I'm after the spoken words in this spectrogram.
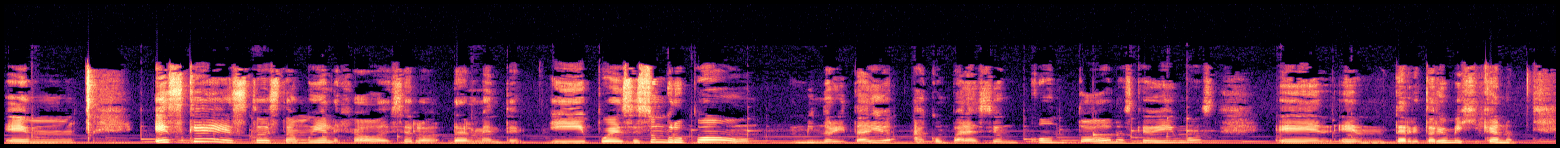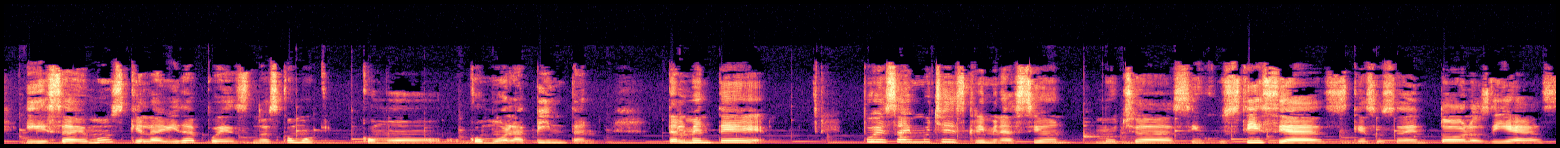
Em, es que esto está muy alejado de serlo realmente. Y pues es un grupo minoritario a comparación con todos los que vivimos en, territorio mexicano. Y sabemos que la vida pues no es como, como, como la pintan. Realmente pues hay mucha discriminación, muchas injusticias que suceden todos los días.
